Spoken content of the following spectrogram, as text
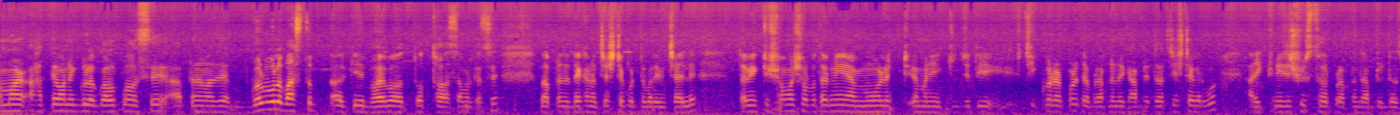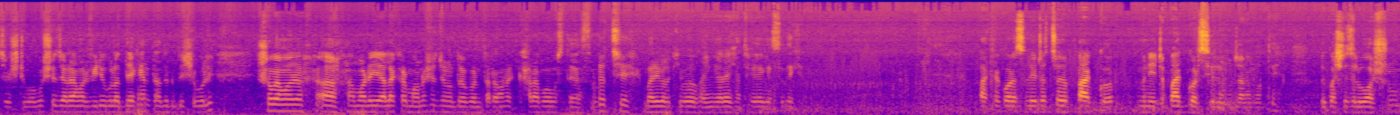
আমার হাতে অনেকগুলো গল্প আছে। আপনাদের মাঝে গল্পগুলো বাস্তব কি ভয়াবহ তথ্য আছে আমার কাছে, বা আপনাদের দেখানোর চেষ্টা করতে পারি আমি চাইলে। তো আমি একটু সময় স্বল্পতা নিয়ে আমি মোবাইলে মানে একটু যদি ঠিক করার পর তারপরে আপনাদেরকে আপডেট দেওয়ার চেষ্টা করব। আর একটু নিজে সুস্থ হওয়ার পর আপনাদের আপডেট দেওয়ার চেষ্টা করব। অবশ্যই যারা আমার ভিডিওগুলো দেখেন, তাদের উদ্দেশ্যে বলি, সবাই আমার আমার এই এলাকার মানুষের জন্য দোয়া করেন, তারা অনেক খারাপ অবস্থায় আছে। হচ্ছে বাড়িঘর কীভাবে ভাঙ্গা রেখা হয়ে গেছে দেখেন। পাকা করা ছিল এটা হচ্ছে পাকঘর। মানে এটা পাকঘর ছিল জানার মতে। ওই পাশে ছিল ওয়াশরুম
